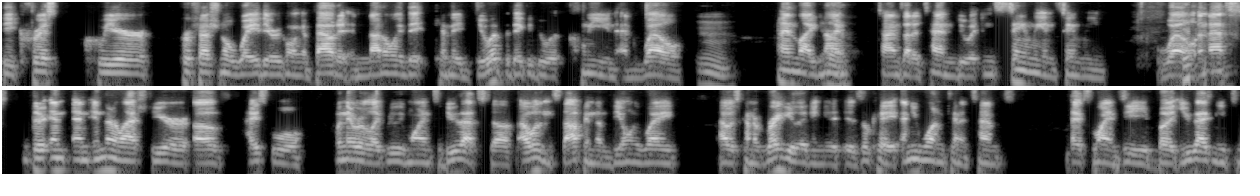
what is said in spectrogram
the crisp, clear, professional way they were going about it. And not only they can they do it, but they can do it clean and well. Mm, And like Yeah. nine times out of ten do it insanely, insanely well. Yeah. And that's their and, and in their last year of high school, when they were like really wanting to do that stuff, I wasn't stopping them. The only way I was kind of regulating it is okay, anyone can attempt X, Y, and Z, but you guys need to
